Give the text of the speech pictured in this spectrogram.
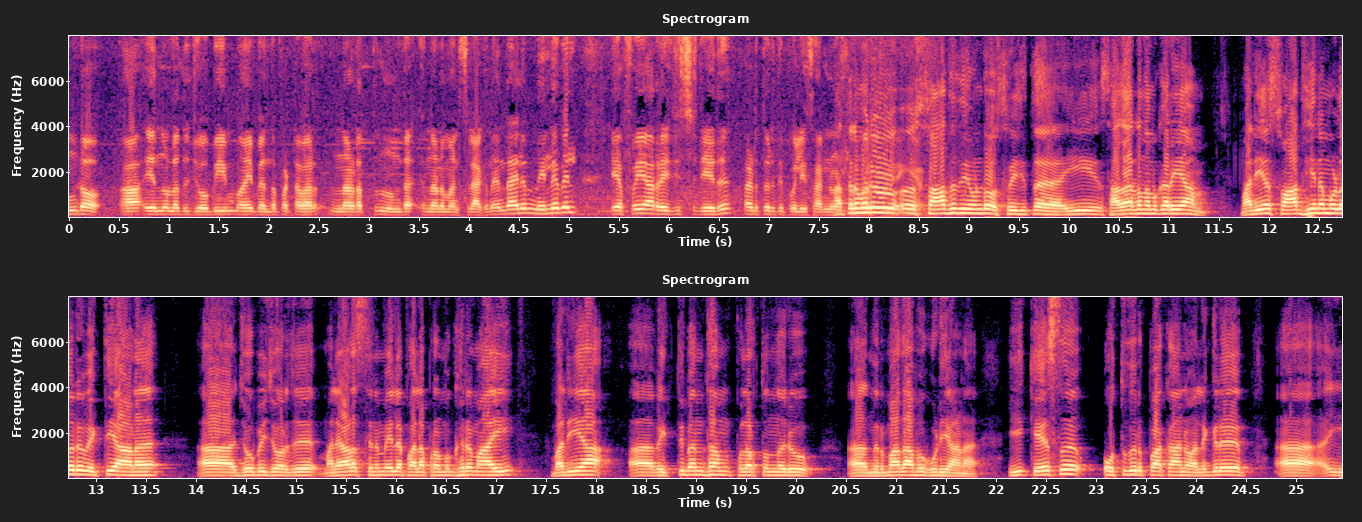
ഉണ്ടോ എന്നുള്ളത് ജോബിയുമായി ബന്ധപ്പെട്ടവർ നടത്തുന്നുണ്ട് എന്നാണ് മനസ്സിലാക്കുന്നത്. എന്തായാലും നിലവിൽ എഫ്ഐആർ രജിസ്റ്റർ ചെയ്ത് കടുത്തുരുത്തി പോലീസ് അന്വേഷണം അത്തരമൊരു സാധ്യതയുണ്ടോ ശ്രീജിത്ത്? ഈ സാധാരണ നമുക്കറിയാം വലിയ സ്വാധീനമുള്ള ഒരു വ്യക്തിയാണ് ജോബി ജോർജ് മലയാള സിനിമയിലെ പല പ്രമുഖരുമായി വലിയ വ്യക്തിബന്ധം പുലർത്തുന്നൊരു നിർമ്മാതാവ് കൂടിയാണ്. ഈ കേസ് ഒത്തുതീർപ്പാക്കാനോ അല്ലെങ്കിൽ ഈ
